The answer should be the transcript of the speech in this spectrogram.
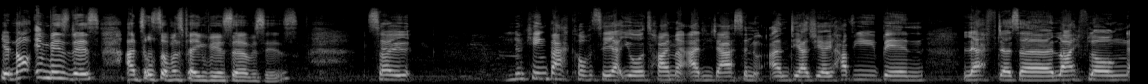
You're not in business until someone's paying for your services. So, looking back, obviously, at your time at Adidas and, and Diageo, have you been left as a lifelong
